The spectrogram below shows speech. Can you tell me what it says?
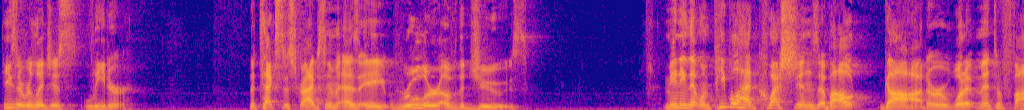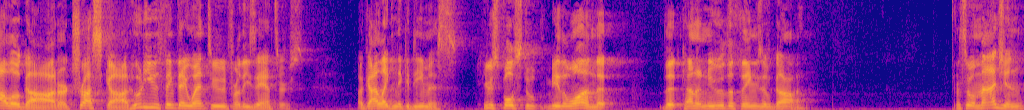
he's a religious leader. The text describes him as a ruler of the Jews, meaning that when people had questions about God or what it meant to follow God or trust God, who do you think they went to for these answers? A guy like Nicodemus. He was supposed to be the one that, that kind of knew the things of God. And so imagine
